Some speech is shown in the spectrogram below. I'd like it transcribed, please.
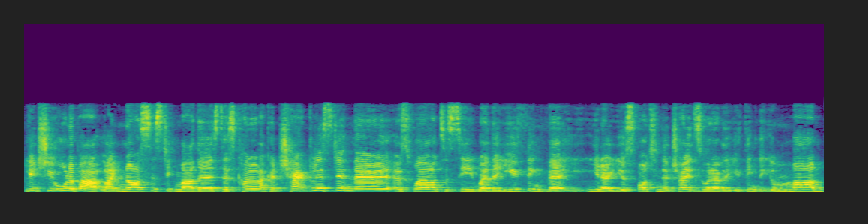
literally all about like narcissistic mothers. There's kind of like a checklist in there as well to see whether you think that you know you're spotting the traits or whatever that you think that your mum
